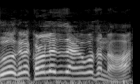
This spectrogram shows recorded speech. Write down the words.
ఓ ఇక్కడ కొడలేదు ఆడపోతున్నావా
